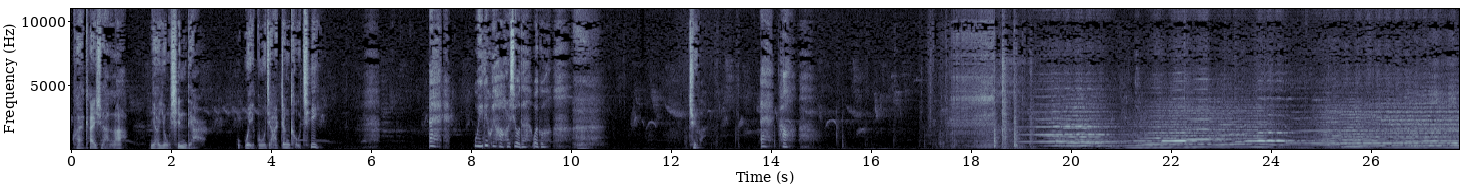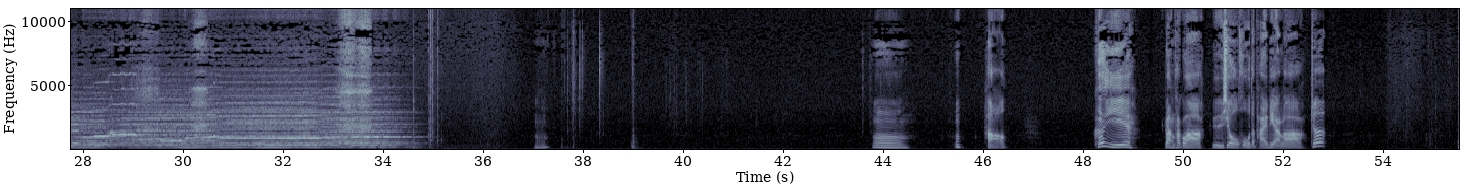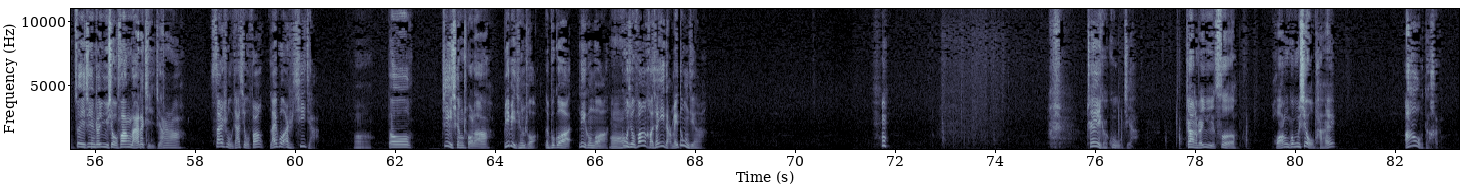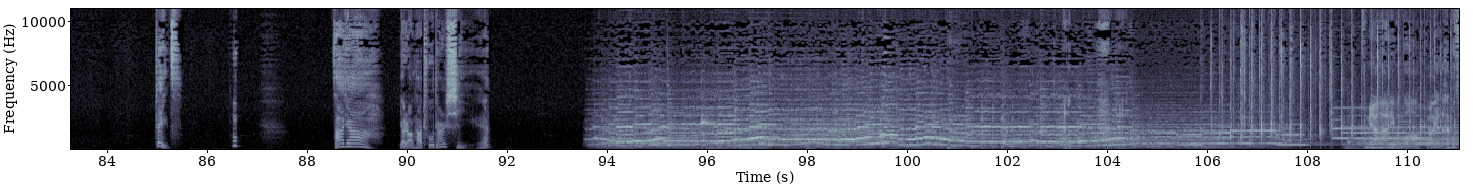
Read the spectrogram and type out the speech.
快开选了，你要用心点儿，为孤家争口气。哎，我一定会好好绣的，外公。去吧。哎，好。让他挂玉秀户的牌匾了。这最近这玉秀坊来了几家啊？三十五家秀坊来过二十七家，哦，都记清楚了。比比清楚。呃不过厉公公啊，哦顾秀芳好像一点没动静啊。哼这个顾家，仗着御赐皇宫绣牌，傲得很。这次，哼，咱家要让他出点血。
